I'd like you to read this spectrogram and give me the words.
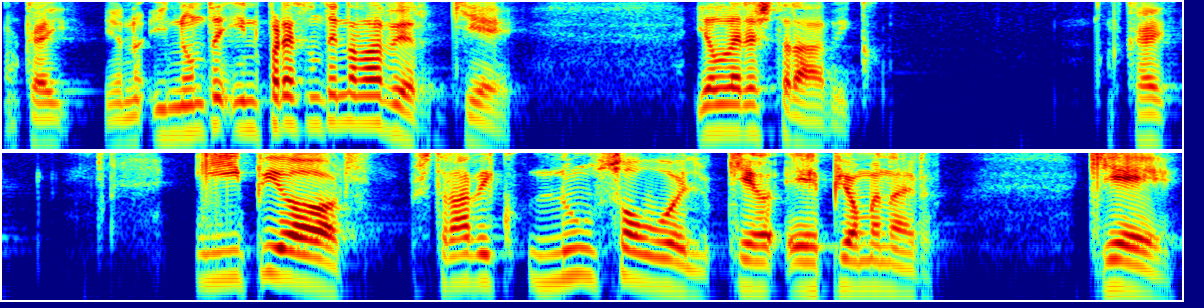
Ok? Não, e, não tem, e parece que não tem nada a ver. Que é. Ele era estrábico. Ok? E pior, estrábico num só olho, que é, é a pior maneira. Que é,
